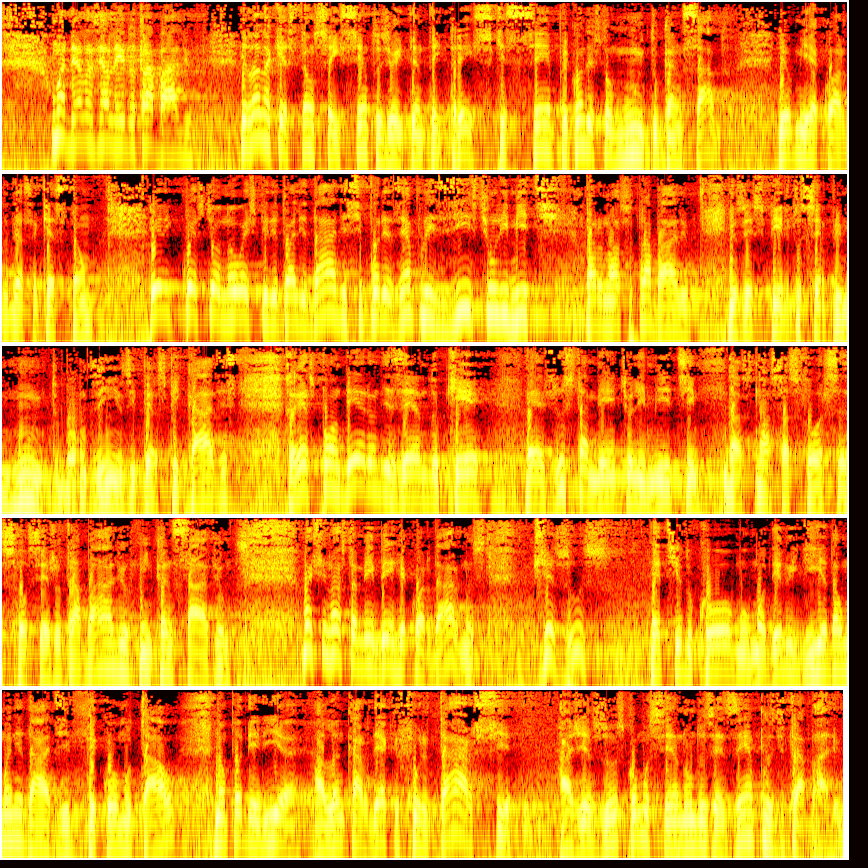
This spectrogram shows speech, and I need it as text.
uma delas é a lei do trabalho. E lá na questão 683, que sempre, quando eu estou muito cansado, eu me recordo dessa questão. Ele questionou a espiritualidade se, por exemplo, existe um limite para o nosso trabalho. E os espíritos, sempre muito bonzinhos e perspicazes, responderam dizendo que é justamente o limite das nossas forças, ou seja, o trabalho incansável. Mas se nós também bem recordarmos, Jesus é tido como modelo e guia da humanidade, e como tal, não poderia Allan Kardec furtar-se a Jesus como sendo um dos exemplos de trabalho.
